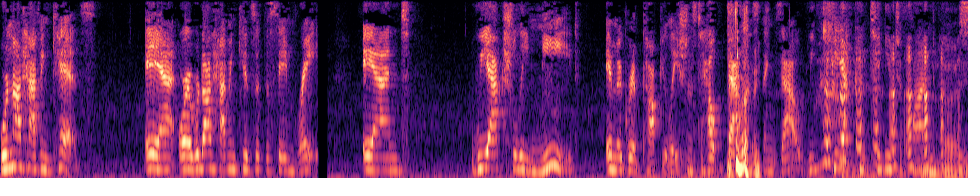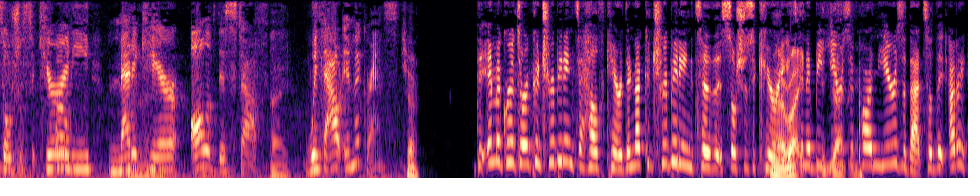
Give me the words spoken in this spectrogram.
we're not having kids. And or we're not having kids at the same rate. And we actually need immigrant populations to help balance Right. things out. We can't continue to fund Social oh. Security, Medicare, all of this stuff Right. without immigrants. Sure. The immigrants aren't contributing to health care. They're not contributing to the Social Security. Right, It's going to be years upon years of that. So that I don't.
